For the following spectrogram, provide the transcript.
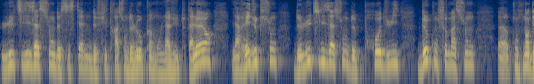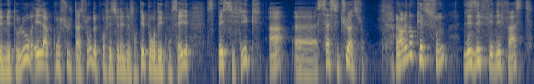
l'utilisation de systèmes de filtration de l'eau comme on l'a vu tout à l'heure, la réduction de l'utilisation de produits de consommation euh, contenant des métaux lourds et la consultation de professionnels de santé pour des conseils spécifiques à euh, sa situation. Alors maintenant, quels sont les effets néfastes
